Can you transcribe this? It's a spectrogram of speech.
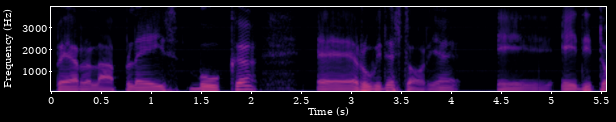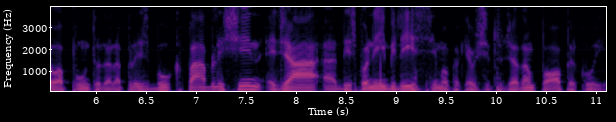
per la Place Book, eh, Ruvide Storie, edito appunto dalla Placebook Publishing, è già eh, disponibilissimo perché è uscito già da un po', per cui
